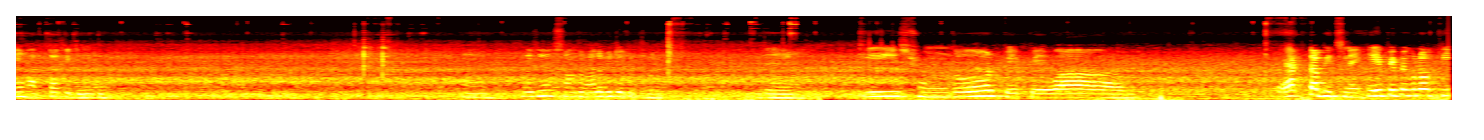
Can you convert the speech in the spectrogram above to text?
এখনই হাতটা কেটে দিত হ্যাঁ এই যে সন্ধ্যা ভালো ভিডিও করতে হবে। কি সুন্দর পেঁপে, ওয়াও। একটা বীজ নেই। এই পেঁপেগুলো কী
